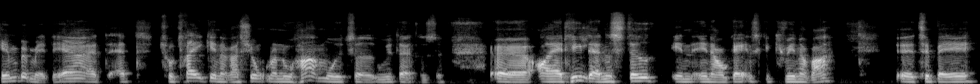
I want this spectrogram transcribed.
kæmpe med, det er, at, at to-tre generationer nu har modtaget uddannelse, øh, og er et helt andet sted, end, end afghanske kvinder var øh, tilbage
